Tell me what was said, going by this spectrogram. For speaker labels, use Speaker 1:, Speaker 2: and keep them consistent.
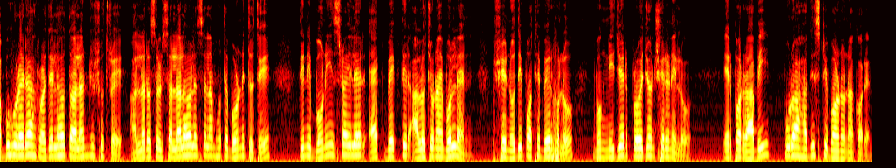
Speaker 1: আবু হুরাইরা হ্রদিল্লাহ তাল্লাহ্ন সূত্রে আল্লাহ রসুল সাল্লাহ আলাইসাল্লাম হতে বর্ণিত যে, তিনি বনি ইসরায়েলের এক ব্যক্তির আলোচনায় বললেন, সে নদীপথে বের হলো এবং নিজের প্রয়োজন সেরে নিল। এরপর রাবি পুরা হাদিসটি বর্ণনা করেন।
